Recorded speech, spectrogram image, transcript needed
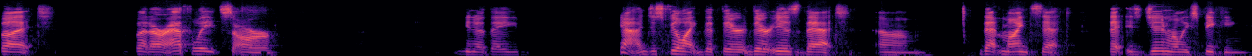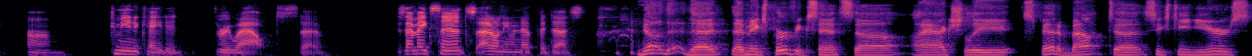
but but our athletes are you know they yeah, I just feel like that there there is that um, that mindset that is generally speaking um, communicated throughout. So does that make sense? I don't even know if it does. no, that, that, that makes perfect sense. Uh, I actually spent about uh, 16 years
